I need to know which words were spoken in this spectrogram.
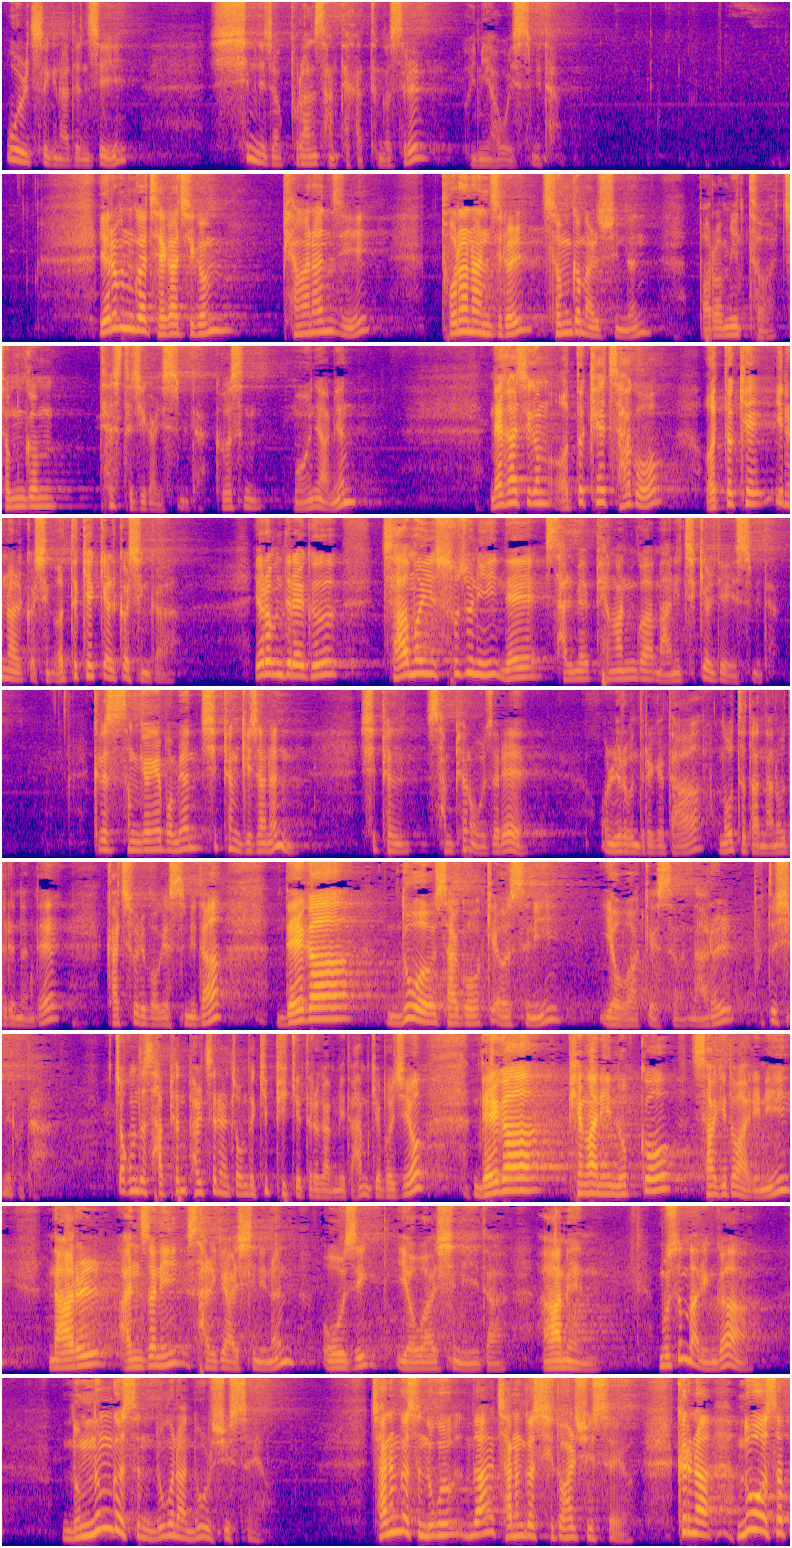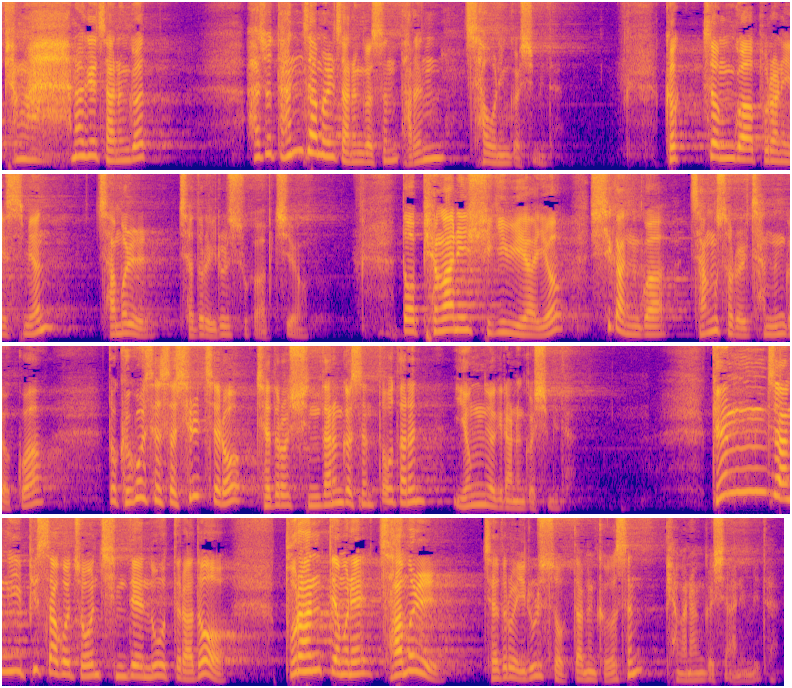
우울증이라든지 심리적 불안 상태 같은 것을 의미하고 있습니다. 여러분과 제가 지금 평안한지 불안한지를 점검할 수 있는 바로미터 점검 테스트지가 있습니다. 그것은 뭐냐면 내가 지금 어떻게 자고 어떻게 일어날 것인가, 어떻게 깰 것인가. 여러분들의 그 잠의 수준이 내 삶의 평안과 많이 직결되어 있습니다. 그래서 성경에 보면 시편 기자는 시편 3편 5절에 오늘 여러분들에게 다 노트 다 나눠드렸는데 같이 우리 보겠습니다. 내가 누워 자고 깨었으니 여호와께서 나를 붙드심이로다. 조금 더 4편 8절에는 조금 더 깊이 있게 들어갑니다. 함께 보지요. 내가 평안히 눕고 자기도 하리니 나를 안전히 살게 하시는 이는 오직 여호와시니이다. 아멘. 무슨 말인가? 눕는 것은 누구나 누울 수 있어요. 자는 것은 누구나 자는 것 시도할 수 있어요. 그러나 누워서 평안하게 자는 것, 아주 단잠을 자는 것은 다른 차원인 것입니다. 걱정과 불안이 있으면 잠을 제대로 이룰 수가 없지요. 또 평안히 쉬기 위하여 시간과 장소를 찾는 것과 또 그곳에서 실제로 제대로 쉰다는 것은 또 다른 영역이라는 것입니다. 굉장히 비싸고 좋은 침대에 누웠더라도 불안 때문에 잠을 제대로 이룰 수 없다면 그것은 평안한 것이 아닙니다.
